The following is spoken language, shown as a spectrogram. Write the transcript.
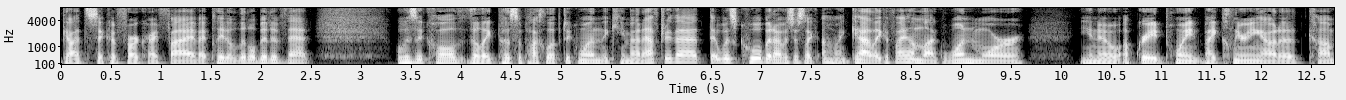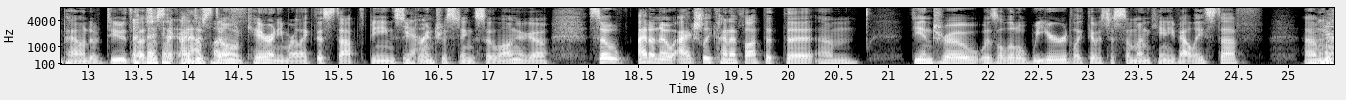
got sick of Far Cry Five. I played a little bit of that. What was it called? The like post-apocalyptic one that came out after that. That was cool, but I was just like, oh my god! Like if I unlock one more, you know, upgrade point by clearing out a compound of dudes, I was just like, I just don't care anymore. Like this stopped being super Yeah. interesting so long ago. So I don't know. I actually kind of thought that the um, the intro was a little weird. Like there was just some uncanny valley stuff um, with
